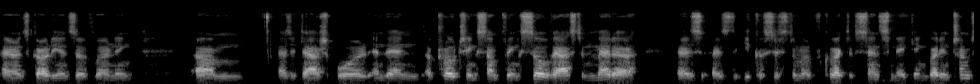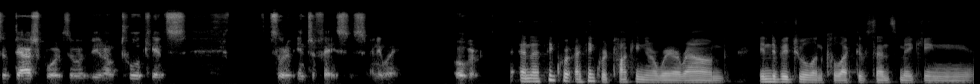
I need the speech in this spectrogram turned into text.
parents, guardians of learning um, as a dashboard, and then approaching something so vast and meta as, as the ecosystem of collective sense making, but in terms of dashboards or you know toolkits, sort of interfaces. Anyway, over. And I think we're I think we're talking our way around individual and collective sense making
